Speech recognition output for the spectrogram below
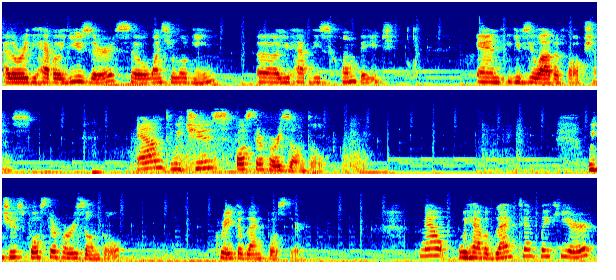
I already have a user, so once you log in, uh, you have this homepage and it gives you a lot of options. And we choose poster horizontal. We choose poster horizontal, create a blank poster. Now we have a blank template here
